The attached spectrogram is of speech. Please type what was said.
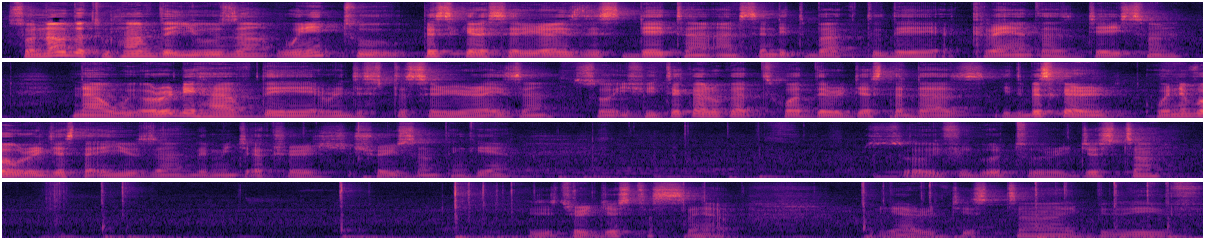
So now that we have the user we need to basically serialize this data and send it back to the client as json. Now we already have the register serializer. So if you take a look at what the register does it basically whenever we register a user let me actually show you something here. So if you go to register is it register? Yeah register i believe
